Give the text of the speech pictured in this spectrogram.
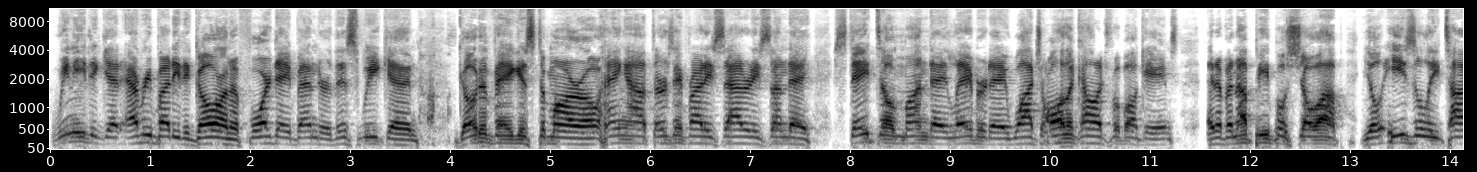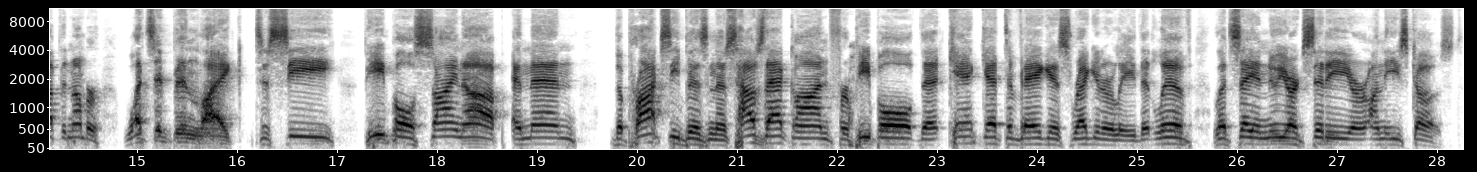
We need to get everybody to go on a four day bender this weekend. Go to Vegas tomorrow, hang out Thursday, Friday, Saturday, Sunday, stay till Monday, Labor Day, watch all the college football games. And if enough people show up, you'll easily top the number. What's it been like to see people sign up and then the proxy business, how's that gone for people that can't get to Vegas regularly that live, let's say, in New York City or on the East Coast?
